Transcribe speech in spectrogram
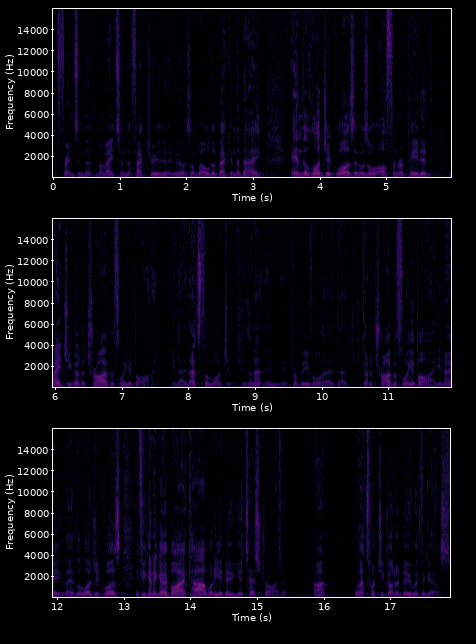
my friends and my mates in the factory, I was a welder back in the day, and the logic was, it was all often repeated, mate, you've got to try before you buy. You know, that's the logic, isn't it? And probably you've all heard that. You've got to try before you buy. You know, the logic was, if you're going to go buy a car, what do you do? You test drive it, right? Well, that's what you've got to do with the girls.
